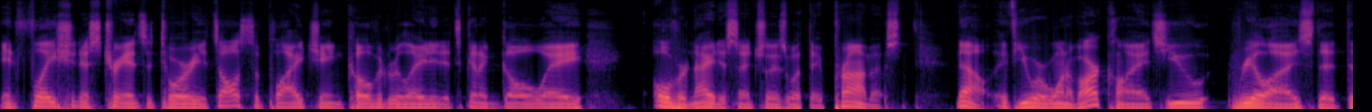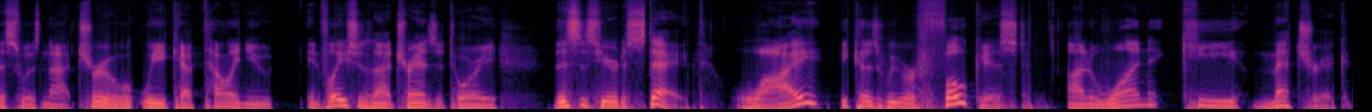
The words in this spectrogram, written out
inflation is transitory. It's all supply chain COVID related. It's going to go away overnight." Essentially, is what they promised. Now, if you were one of our clients, you realized that this was not true. We kept telling you inflation is not transitory. This is here to stay. Why? Because we were focused on one key metric,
